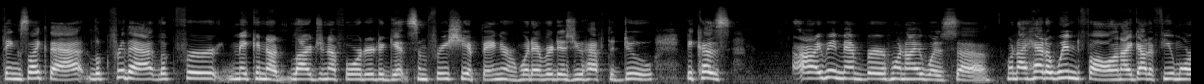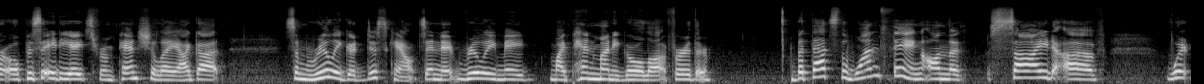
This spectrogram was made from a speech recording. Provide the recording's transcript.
things like that. Look for that. Look for making a large enough order to get some free shipping or whatever it is you have to do. Because I remember when I was uh, when I had a windfall and I got a few more Opus 88s from Pen Chalet, I got some really good discounts and it really made my pen money go a lot further. But that's the one thing on the side of what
